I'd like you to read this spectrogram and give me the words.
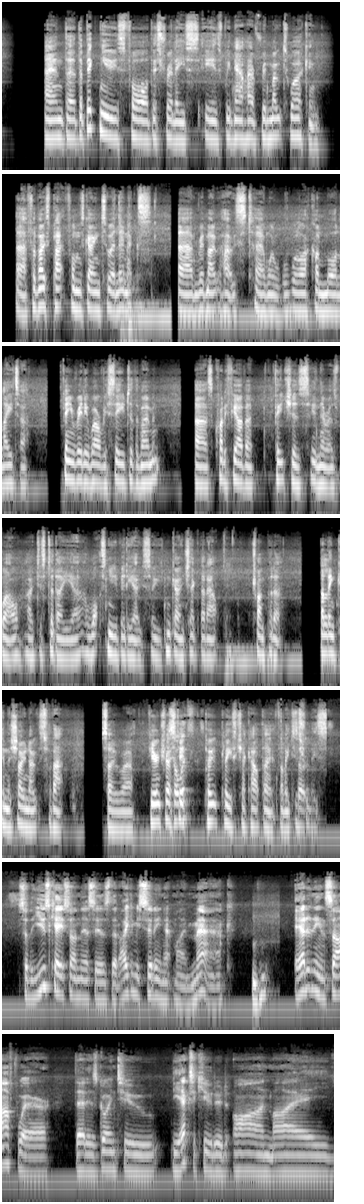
And uh, the big news for this release is we now have remote working. Uh, for most platforms going to a Linux uh, remote host, uh, we'll, we'll work on more later. It's being really well received at the moment. Uh, there's quite a few other features in there as well. I just did a, uh, a what's new video, so you can go and check that out. Try and put a, a link in the show notes for that. So uh, if you're interested, so please check out the, the latest so, release. So the use case on this is that I can be sitting at my Mac, mm-hmm. editing software that is going to be executed on my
